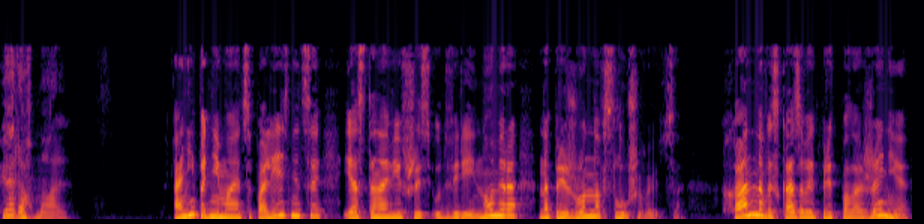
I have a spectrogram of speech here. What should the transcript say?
hör doch mal. Они поднимаются по лестнице и, остановившись у дверей номера, напряженно вслушиваются. Ханна высказывает предположение,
